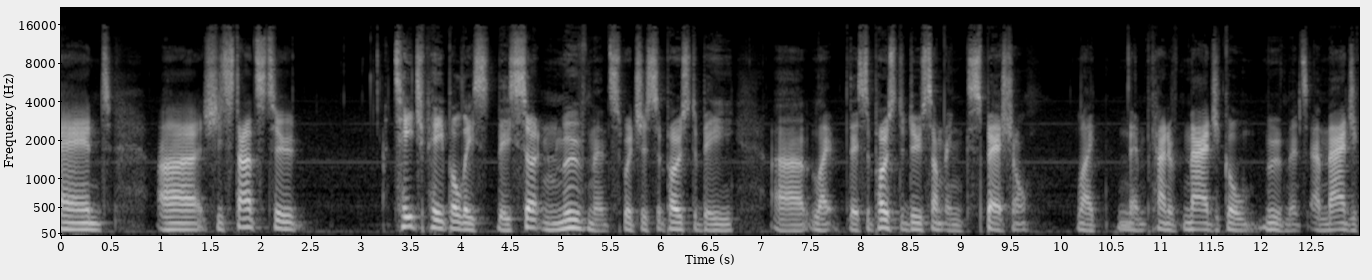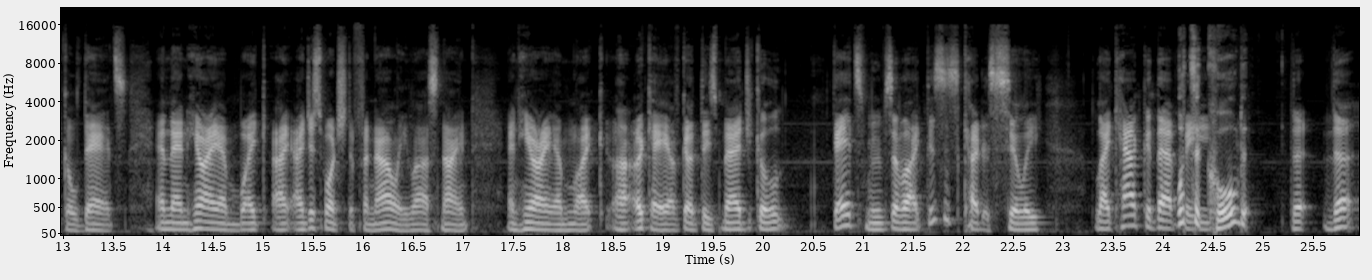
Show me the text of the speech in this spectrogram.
and uh, she starts to teach people these these certain movements, which are supposed to be uh, like they're supposed to do something special, like kind of magical movements, a magical dance. And then here I am, like I, I just watched the finale last night, and here I am, like uh, okay, I've got these magical dance moves. I'm like, this is kind of silly. Like, how could that What's be? it called? The the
